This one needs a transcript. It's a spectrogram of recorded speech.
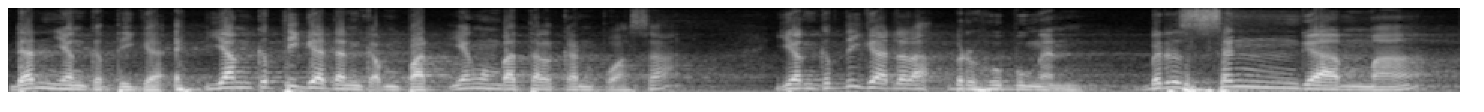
dan yang ketiga eh yang ketiga dan keempat yang membatalkan puasa yang ketiga adalah berhubungan bersenggama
